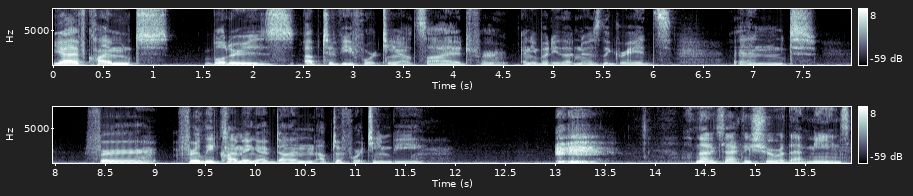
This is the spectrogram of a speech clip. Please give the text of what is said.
yeah, I've climbed boulders up to V14 outside for anybody that knows the grades, and for for lead climbing, I've done up to 14B. I'm not exactly sure what that means,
